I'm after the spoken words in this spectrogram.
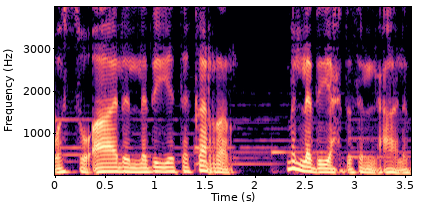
والسؤال الذي يتكرر ما الذي يحدث للعالم؟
